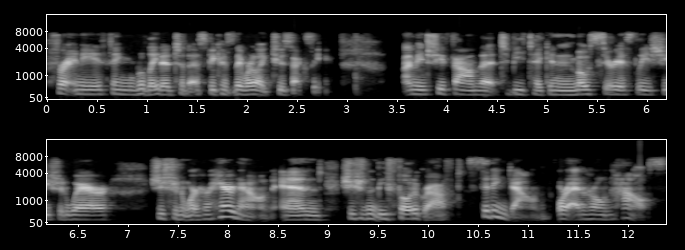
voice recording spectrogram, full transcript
for anything related to this because they were like too sexy. I mean, she found that to be taken most seriously, she should wear she shouldn't wear her hair down and she shouldn't be photographed sitting down or at her own house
